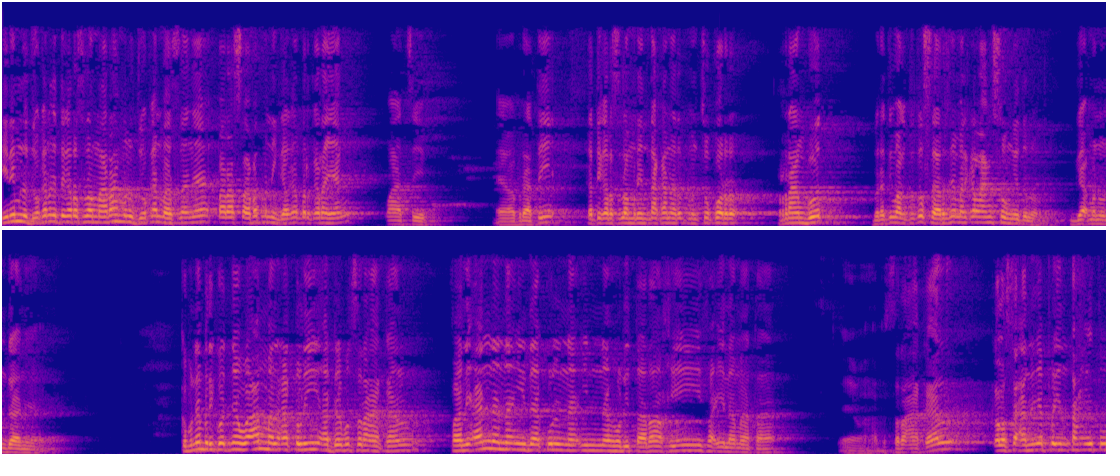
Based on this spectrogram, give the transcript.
Ini menunjukkan ketika Rasulullah marah menunjukkan bahasanya para sahabat meninggalkan perkara yang wajib. Ya, berarti ketika Rasulullah merintahkan mencukur rambut, berarti waktu itu seharusnya mereka langsung gitu loh, enggak menundanya. Kemudian berikutnya wa amal aqli ada pun secara akal, fa li annana idza qulna innahu litarahi fa ila mata. Ya, secara akal kalau seandainya perintah itu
